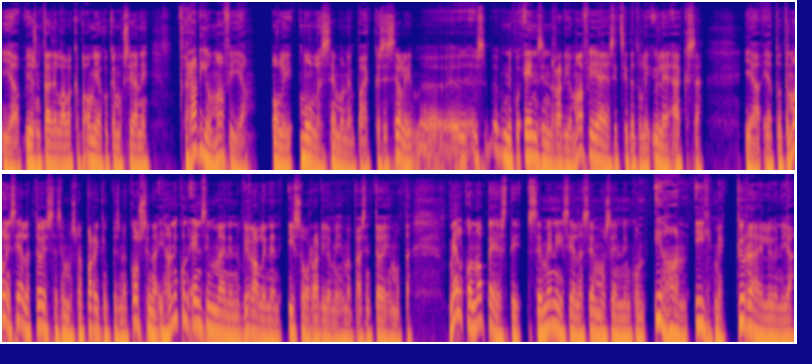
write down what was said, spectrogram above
Ja jos nyt ajatellaan vaikkapa omia kokemuksia, niin radiomafia – oli mulle semmoinen paikka. Siis se oli äh, niin kuin ensin Radiomafia ja sitten siitä tuli Yle X. Ja, ja tuota, mä olin siellä töissä semmoisena parikymppisenä kossina, ihan niin kuin ensimmäinen virallinen iso radio, mihin mä pääsin töihin, mutta melko nopeasti se meni siellä semmoiseen niin kuin ihan ihme kyräilyyn ja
